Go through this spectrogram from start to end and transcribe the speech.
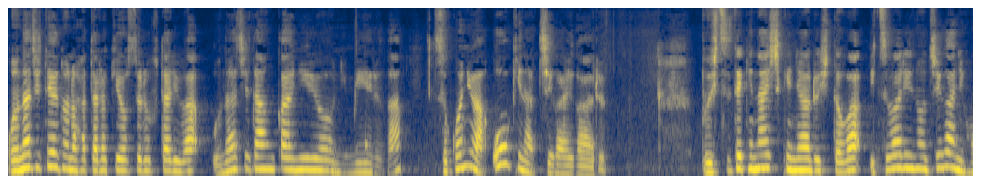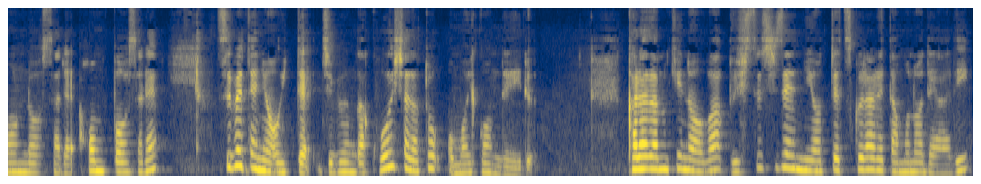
同じ程度の働きをする二人は同じ段階にいるように見えるが、そこには大きな違いがある。物質的な意識にある人は偽りの自我に翻弄され、奔放され、すべてにおいて自分が行為者だと思い込んでいる。体の機能は物質自然によって作られたものであり、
